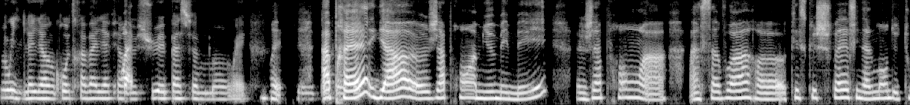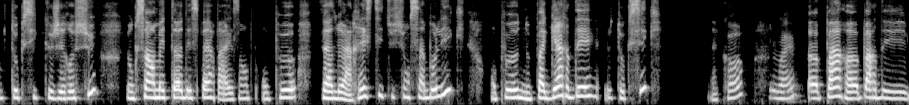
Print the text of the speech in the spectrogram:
Oui, là, il y a un gros travail à faire Ouais, dessus et pas seulement, ouais, ouais. de Après, il y a j'apprends à mieux m'aimer, j'apprends à, à savoir qu'est-ce que je fais finalement de tout le toxique que j'ai reçu. Donc ça, en méthode ESPER, par exemple, on peut faire de la restitution symbolique, on peut ne pas garder le toxique, d'accord? Ouais. euh, par, euh, par des,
